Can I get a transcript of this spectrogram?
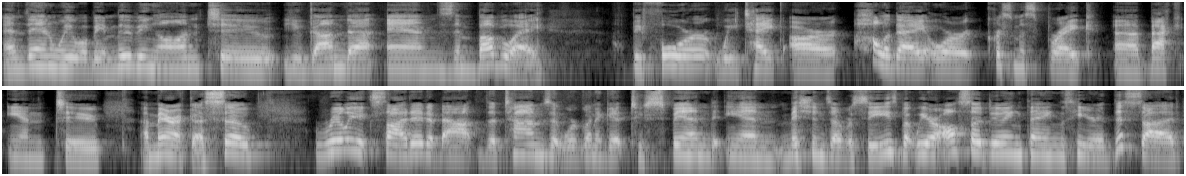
and then we will be moving on to Uganda and Zimbabwe before we take our holiday or Christmas break uh, back into America. So, really excited about the times that we're going to get to spend in missions overseas, but we are also doing things here this side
